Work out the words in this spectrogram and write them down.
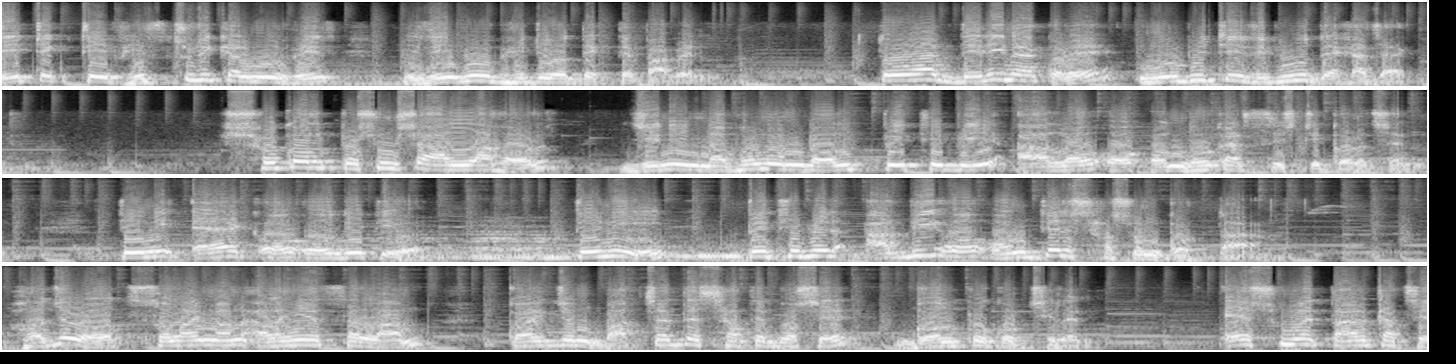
detective historical মুভির রিভিউ ভিডিও দেখতে পাবেন। তো আর দেরি না করে মুভিটি রিভিউ দেখা যাক। সকল প্রশংসা আল্লাহর যিনি নভমণ্ডল পৃথিবী, আলো ও অন্ধকার সৃষ্টি করেছেন। তিনি এক ও অদ্বিতীয়। তিনি পৃথিবীর আদি ও অন্তের শাসনকর্তা। হজরত সোলাইমান আলহিসাল্লাম কয়েকজন বাচ্চাদের সাথে বসে গল্প করছিলেন। এ সময় তার কাছে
